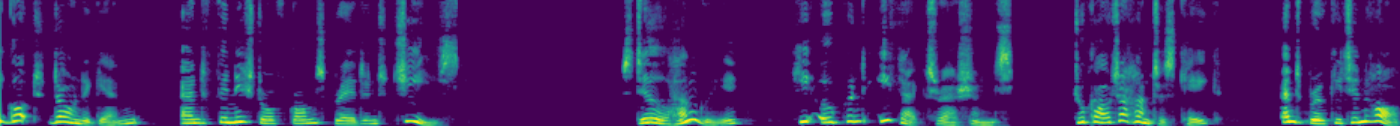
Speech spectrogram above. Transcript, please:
He got down again and finished off Gom's bread and cheese. Still hungry, he opened Ethac's rations, took out a hunter's cake, and broke it in half,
